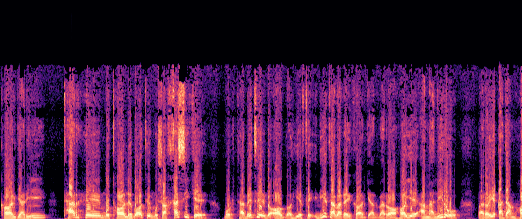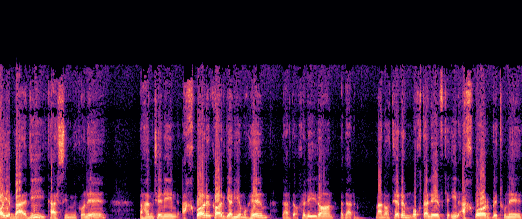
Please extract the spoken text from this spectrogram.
کارگری طرح مطالبات مشخصی که مرتبط به آگاهی فعلی طبقه کارگر و راه های عملی رو برای قدم های بعدی ترسیم می‌کنه و همچنین اخبار کارگری مهم در داخل ایران و در مناطق مختلف که این اخبار بتونه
